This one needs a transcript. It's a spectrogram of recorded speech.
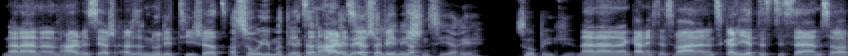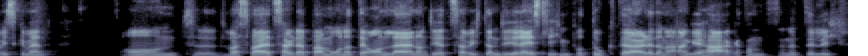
nein, nein, ein halbes Jahr, also nur die T-Shirts. Ach so, jemand jetzt gedacht ein halbes einer Jahr später- italienischen Serie. So ich. Nein, nein, nein, gar nicht. Das war ein, ein skaliertes Design, so habe ich es gemeint. Und äh, was war jetzt halt ein paar Monate online und jetzt habe ich dann die restlichen Produkte alle dann angehakt und natürlich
